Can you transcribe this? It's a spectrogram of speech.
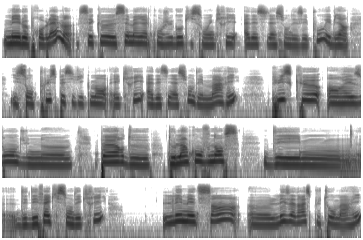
Mais le problème, c'est que ces manuels conjugaux qui sont écrits à destination des époux, eh bien, ils sont plus spécifiquement écrits à destination des maris, puisque en raison d'une euh, peur de, l'inconvenance des, hum, des défaits qui sont décrits, les médecins euh, les adressent plutôt aux maris,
